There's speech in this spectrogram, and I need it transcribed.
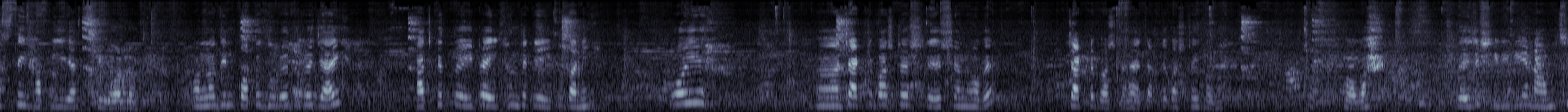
আসতেই হাঁপিয়ে যাচ্ছি, বলো। অন্যদিন কত দূরে দূরে যাই, আজকে তো এইটা এইখান থেকে এইটুখানি ওই চারটে পাঁচটা স্টেশন হবে। চারটে পাঁচটা হ্যাঁ চারটে পাঁচটাই হবে। বাবা। তো এই যে সিঁড়ি দিয়ে নামছি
